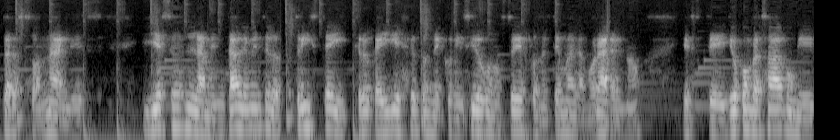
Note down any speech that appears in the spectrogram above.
personales. Y eso es lamentablemente lo triste y creo que ahí es donde coincido con ustedes con el tema de la moral, ¿no? Este, yo conversaba con, mi,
